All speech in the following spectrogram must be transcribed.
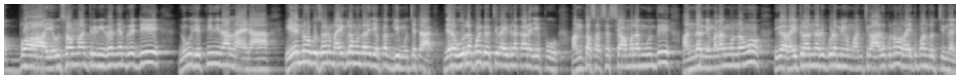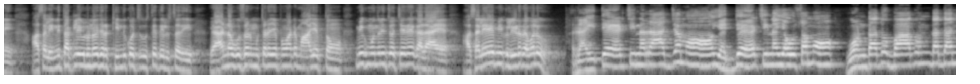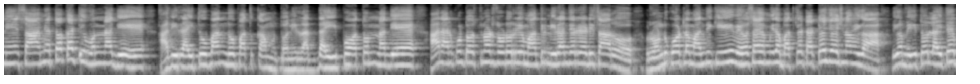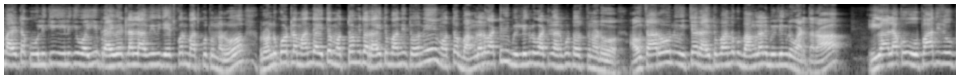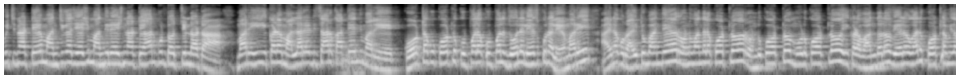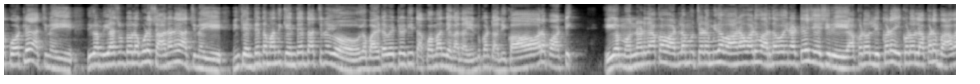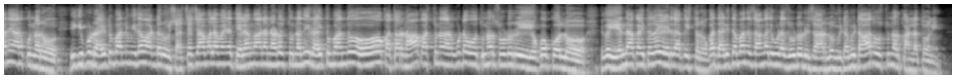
అబ్బా వ్యవసాయ మంత్రి నిరంజన్ రెడ్డి నువ్వు చెప్పింది నా నాయన. ఏన్నో కూర్చొని మైకుల ముందర చెప్పగ్గి గీ ముచ్చట. జర ఊర్ల పాయింట్ వచ్చి రైతుల కాడ చెప్పు. అంత సస్యశ్యామలంగా ఉంది అందరు నిమ్మలంగా ఉన్నాము. ఇక రైతులందరికీ కూడా మేము మంచిగా ఆదుకున్నాం రైతు బంధు వచ్చిందని. అసలు ఎన్ని తక్లీఫ్లు ఉన్నాయో జర కిందికి వచ్చి చూస్తే తెలుస్తుంది. ఏడనో కూర్చొని ముచ్చట చెప్పమంటే మా చెప్తాం. మీకు ముందు నుంచి వచ్చేదే కదా. అసలే మీకు లీడర్ ఎవరు? రైతేడ్చిన రాజ్యమో ఎద్దేడ్చిన యౌసమో ఉండదు బాగుండదని సామెత ఒకటి ఉన్నది. అది రైతు బంధు పథకంతోని రద్దయిపోతున్నది అని అనుకుంటూ వస్తున్నాడు చూడుర్రి మంత్రి నిరంజన్ రెడ్డి సారు. రెండు కోట్ల మందికి వ్యవసాయం మీద బతికేటట్టే చేసినాం ఇక. ఇక మిగతాళ్ళు అయితే బయట కూలికి వీలికి పోయి ప్రైవేట్లలో అవి ఇవి చేసుకొని బతుకుతున్నారు. రెండు కోట్ల మంది అయితే మొత్తం మీద రైతు బంధుతోని మొత్తం బంగ్లాలు కట్టి బిల్డింగ్లు కట్టి అనుకుంటూ వస్తున్నాడు. అవుతారు నువ్వు ఇచ్చే రైతు బంధుకు బంగ్లాలు బిల్డింగ్లు కడతారా? ఇక వాళ్ళకు ఉపాధి చూపించినట్టే మంచిగా చేసి మందులు వేసినట్టే అనుకుంటూ వచ్చిండట. మరి ఇక్కడ మల్లారెడ్డి సార్ కథ ఏంది మరి? కోట్లకు కోట్లు కుప్పల కుప్పలు జోలెలు వేసుకున్నలే మరి? ఆయనకు రైతు బందే రెండు వందల కోట్లు రెండు కోట్లు మూడు కోట్లు ఇక్కడ వందలో వేలో కానీ కోట్ల మీద కోట్లే వచ్చినాయి. ఇక మియాసుంటోలో కూడా చాలానే వచ్చినాయి. ఇంకెంతెంత మందికి ఎంతెంత వచ్చినాయో? ఇక బయట పెట్టేటి తక్కువ మందే కదా. ఎందుకంటే అధికార పార్టీ. ఇక మొన్నటిదాకా వడ్ల ముచ్చడం మీద వానవాడి వరద పోయినట్టే చేసిరి అక్కడోళ్ళు ఇక్కడ ఇక్కడోళ్ళు అక్కడ బాగానే అనుకున్నారు. ఇక ఇప్పుడు రైతు బంధు మీద పడ్డరు. సస్యశ్యామలమైన తెలంగాణ నడుస్తున్నది రైతు బంధు. ఖతర్నాక్ వస్తున్నది అనుకుంటా పోతున్నారు చూడుర్రి ఒక్కొక్కళ్ళు. ఇక ఏం దాకా అవుతుందో ఏడు దాకా ఇస్తారు. ఒక దళిత బంధు సంగతి కూడా చూడుర్రి సార్లు. మిటమిటా చూస్తున్నారు కళ్ళతోని.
